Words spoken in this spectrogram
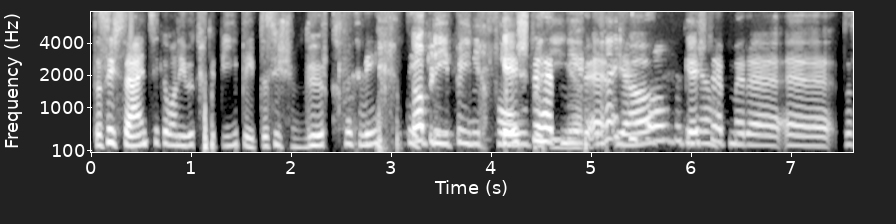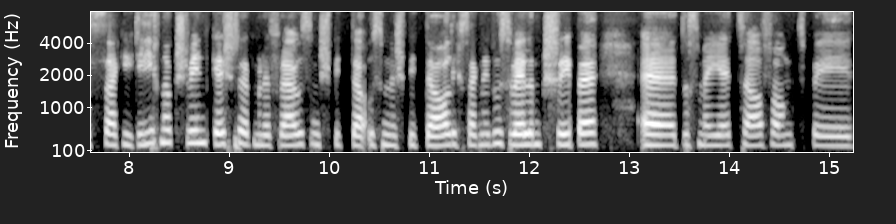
Das ist das Einzige, wo ich wirklich dabei bleibe. Das ist wirklich wichtig. Da bleib, bin ich voll Gestern bei hat mir, äh, Nein, ja. Gestern hat mir, äh, äh, das sage ich gleich noch geschwind, gestern hat mir eine Frau aus, dem Spital, aus einem Spital, ich sage nicht aus welchem, geschrieben, äh, dass man jetzt anfängt, bei,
